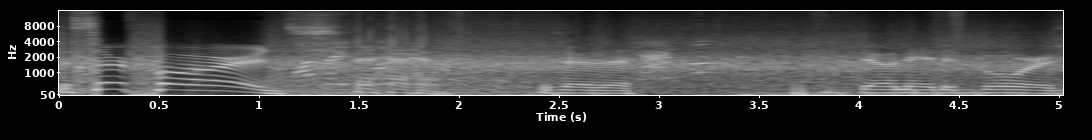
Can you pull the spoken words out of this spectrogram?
The surfboards! These are the donated boards.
